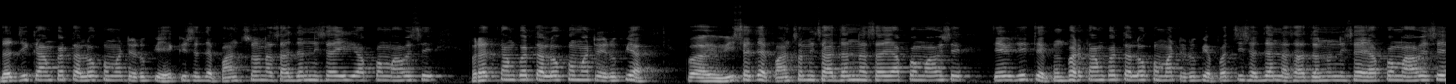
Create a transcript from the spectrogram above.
દરજી કામ કરતા લોકો માટે રૂપિયા એકવીસ હજાર પાંચસોના સાધનની સહાય આપવામાં આવે છે. ભરતકામ કરતા લોકો માટે રૂપિયા વીસ હજાર પાંચસોની સાધનના સહાય આપવામાં આવે છે. તેવી રીતે કુંભારકામ કરતા લોકો માટે રૂપિયા પચીસ હજારના સાધનોની સહાય આપવામાં આવે છે.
